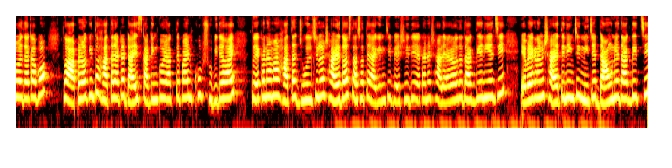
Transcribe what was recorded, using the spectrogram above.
করে দেখাবো। তো আপনারাও কিন্তু হাতার একটা ডাইস কাটিং করে রাখতে পারেন, খুব সুবিধে হয়। তো এখানে আমার হাতার ঝুল ছিল সাড়ে দশ, তার সাথে এক ইঞ্চি বেশি দিয়ে এখানে সাড়ে এগারোতে দাগ দিয়ে নিয়েছি। এবার এখানে আমি সাড়ে তিন ইঞ্চি নিচে ডাউনে দাগ দিচ্ছি।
